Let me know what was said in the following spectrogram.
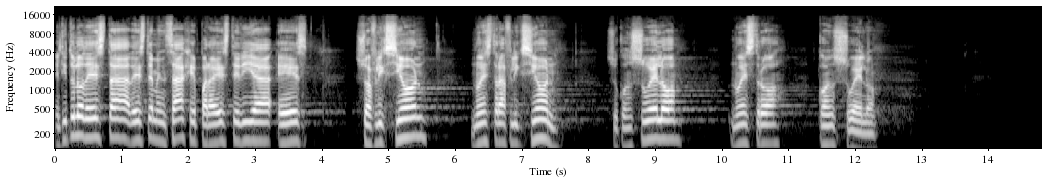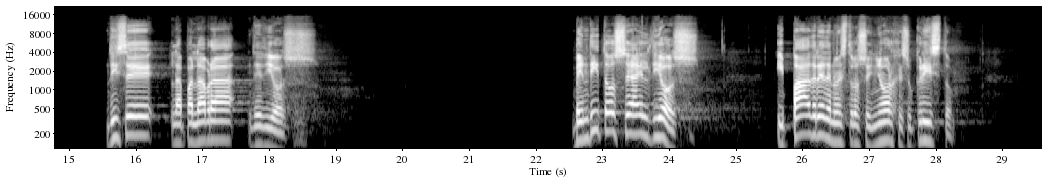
El título de, esta, de este mensaje para este día es Su aflicción, nuestra aflicción, su consuelo, nuestro consuelo. Dice la palabra de Dios. Bendito sea el Dios y Padre de nuestro Señor Jesucristo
